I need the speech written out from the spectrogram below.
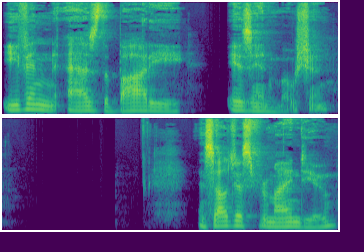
even as the body is in motion. And so I'll just remind you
